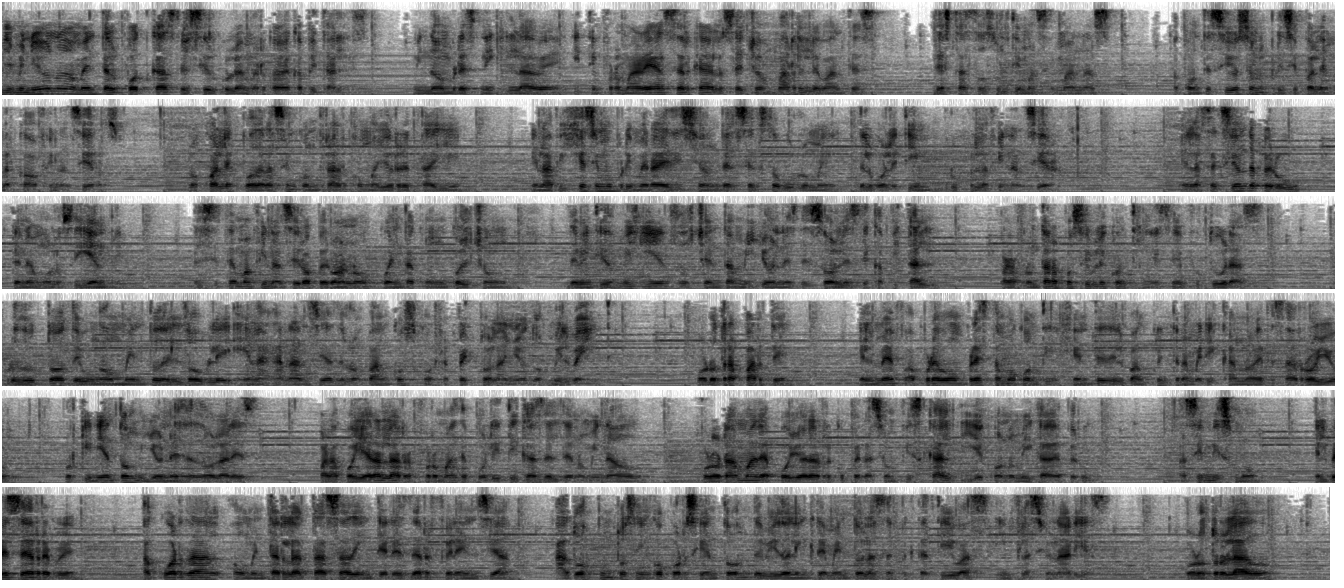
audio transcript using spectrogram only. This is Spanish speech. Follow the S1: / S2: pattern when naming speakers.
S1: Bienvenido nuevamente al podcast del Círculo de Mercado de Capitales. Mi nombre es Nicky Lave y te informaré acerca de los hechos más relevantes de estas dos últimas semanas acontecidos en los principales mercados financieros, los cuales podrás encontrar con mayor detalle en la vigésimo primera edición del sexto volumen del boletín Brújula Financiera. En la sección de Perú tenemos lo siguiente. El sistema financiero peruano cuenta con un colchón de 22.580 millones de soles de capital para afrontar posibles contingencias futuras producto de un aumento del doble en las ganancias de los bancos con respecto al año 2020. Por otra parte, el MEF aprueba un préstamo contingente del Banco Interamericano de Desarrollo por 500 millones de dólares para apoyar a las reformas de políticas del denominado Programa de Apoyo a la Recuperación Fiscal y Económica de Perú. Asimismo, el BCRB acuerda aumentar la tasa de interés de referencia a 2.5% debido al incremento de las expectativas inflacionarias. Por otro lado,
